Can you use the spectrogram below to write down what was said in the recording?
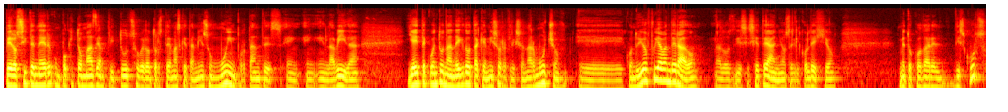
pero sí tener un poquito más de amplitud sobre otros temas que también son muy importantes en, la vida. Y ahí te cuento una anécdota que me hizo reflexionar mucho. Eh, cuando yo fui abanderado a los 17 años en el colegio, me tocó dar el discurso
